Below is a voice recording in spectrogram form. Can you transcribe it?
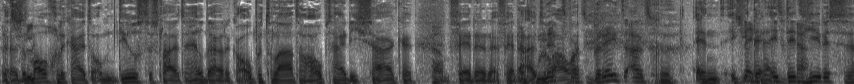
eh, Het de mogelijkheid om deals te sluiten heel duidelijk open te laten. Hoopt hij die zaken Ja. verder, verder uit het te bouwen. wordt breed uitge... En ik, de- dit ja. hier is, eh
